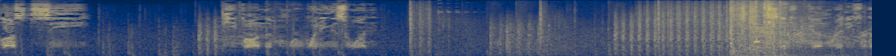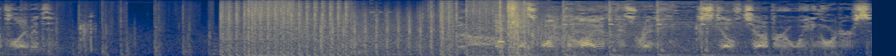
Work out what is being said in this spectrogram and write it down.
Lost C. Keep on them. We're winning this one. Sentry gun ready for deployment. XS-1 Goliath is ready. Stealth chopper awaiting orders.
